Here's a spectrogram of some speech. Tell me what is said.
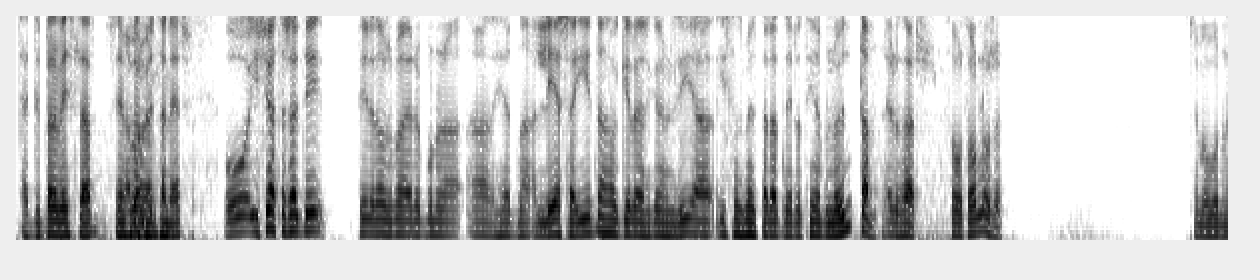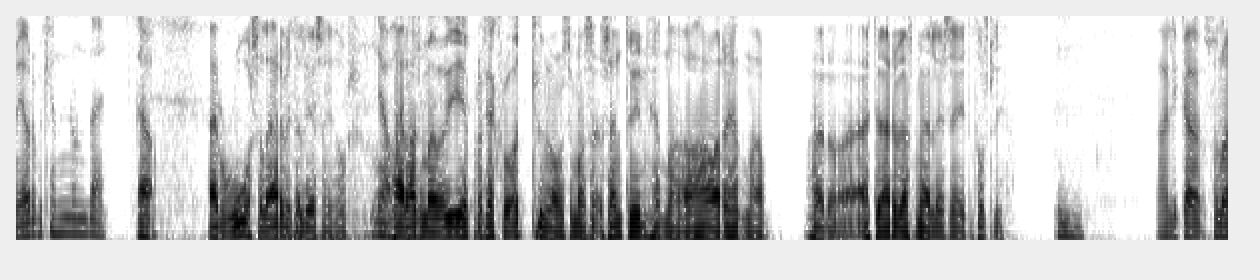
Þetta er bara veislar sem framvistan er Og í sjötta sæti fyrir þá sem eru búin að, að hérna, lesa í þetta þá gera þessi grein fyrir því að Íslandsmeistararnir og tímabilinu undan eru þar Þór Þorlósöp sem að voru nú í Európa-kemni núna um daginn Já, það er rosalega erfitt að lesa í Þór Já, það er það sem að ég bara fekk frá öllum náðum sem að sendu inn hérna að það var hérna það er ættu erfiðast með að lesa í þetta þúslið Mhm. Það er líka svona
